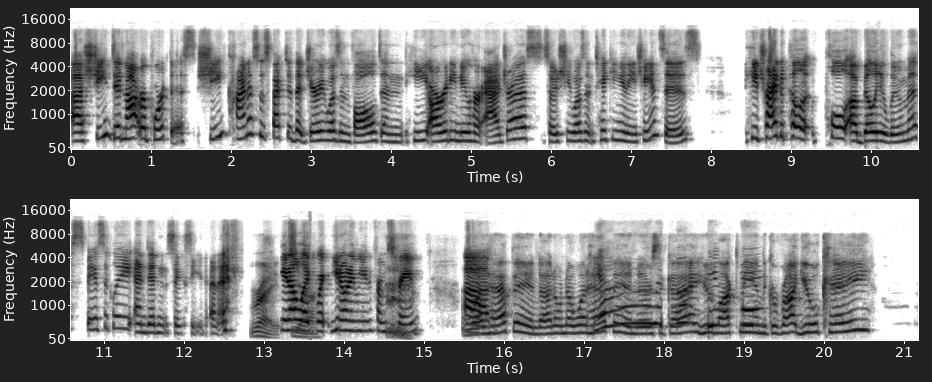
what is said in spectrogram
Uh, she did not report this. She kind of suspected that Jerry was involved and he already knew her address. So she wasn't taking any chances. He tried to pull, pull a Billy Loomis basically and didn't succeed And it, Right. you know, like, yeah. what- you know what I mean? From Scream. What um, happened? I don't know what yeah, happened. There's a guy who locked me in the garage. You okay? Oh my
